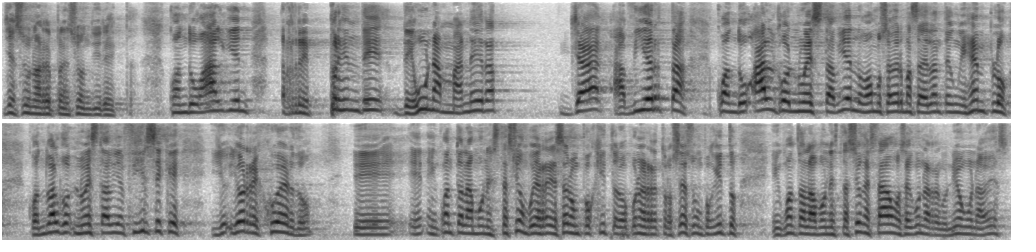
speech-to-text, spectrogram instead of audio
Ya es una reprensión directa. Cuando alguien reprende de una manera ya abierta, cuando algo no está bien, lo vamos a ver más adelante en un ejemplo, cuando algo no está bien. Fíjense que yo, recuerdo eh, en, cuanto a la amonestación, voy a regresar un poquito, lo voy a poner retroceso un poquito, en cuanto a la amonestación, estábamos en una reunión una vez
